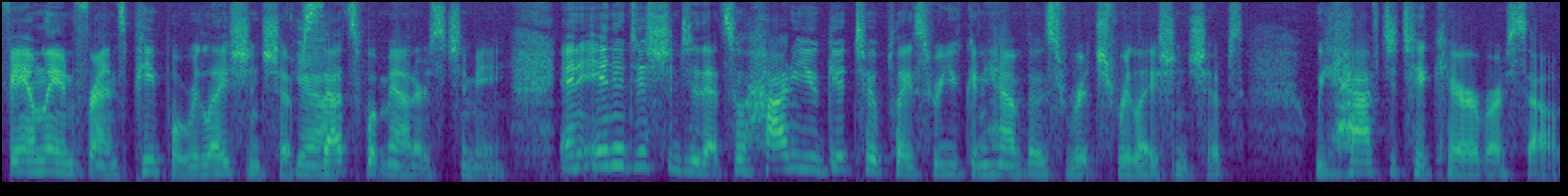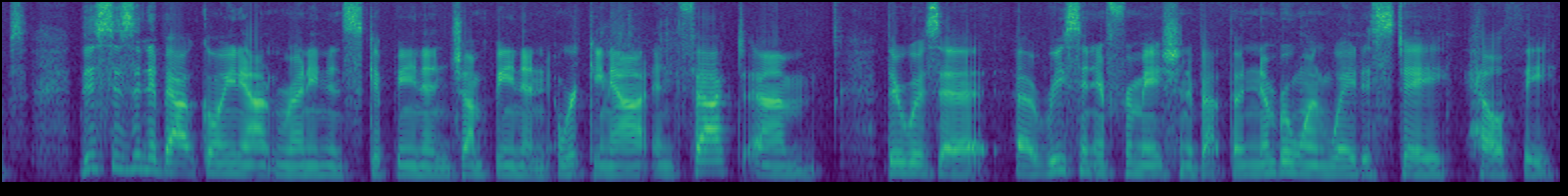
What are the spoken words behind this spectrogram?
family and friends, people, relationships. Yeah. That's what matters to me. And in addition to that, so how do you get to a place where you can have those rich relationships? We have to take care of ourselves. This isn't about going out and running and skipping and jumping and working out. In fact, um, there was a, a recent information about the number one way to stay healthy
